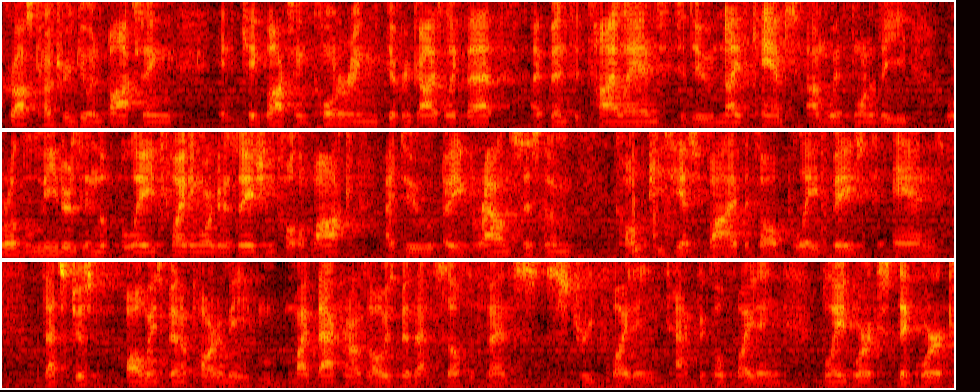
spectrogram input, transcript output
cross country doing boxing and kickboxing cornering different guys like that I've been to Thailand to do knife camps. I'm with one of the world leaders in the blade fighting organization called AMOC. I do a ground system called PCS 5 that's all blade based, and that's just always been a part of me. My background's always been that self defense, street fighting, tactical fighting, blade work, stick work,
